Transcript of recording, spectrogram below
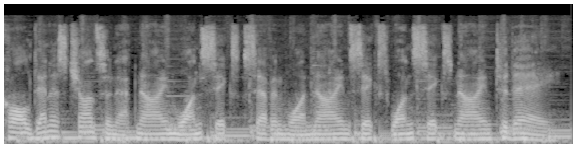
Call Dennis Johnson at 916 719 6169 today.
